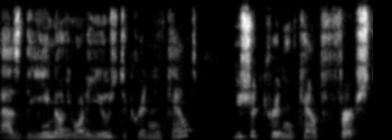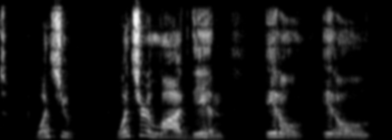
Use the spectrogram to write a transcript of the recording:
as the email you want to use to create an account you should create an account first. Once you once you're logged in it'll it'll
